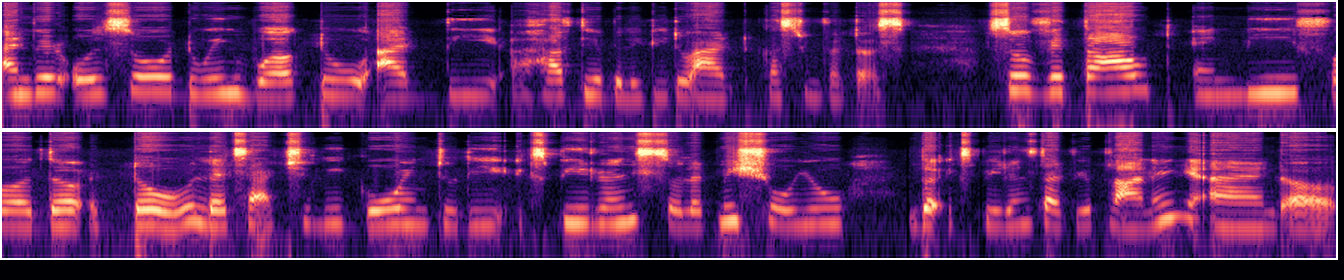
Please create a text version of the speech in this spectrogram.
and we're also doing work to add the have the ability to add custom filters. So without any further ado, let's actually go into the experience. So let me show you the experience that we're planning and uh,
